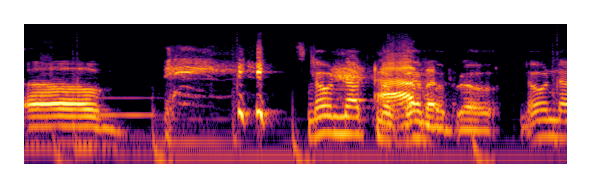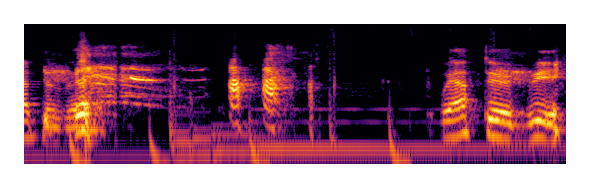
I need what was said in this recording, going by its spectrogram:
Um, it's no not ah, November, but... bro. No not November. we have to agree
